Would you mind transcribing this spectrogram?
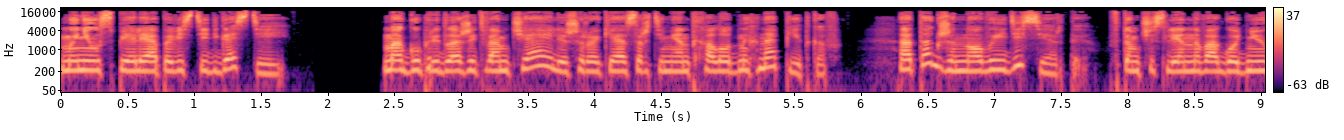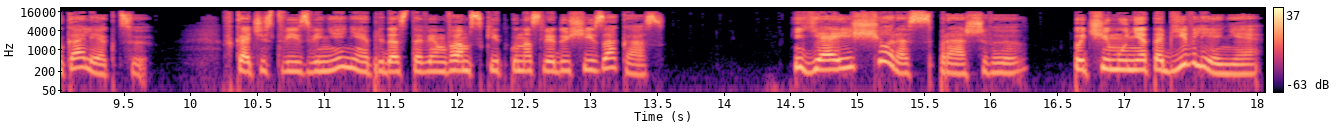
Мы не успели оповестить гостей. Могу предложить вам чай или широкий ассортимент холодных напитков, а также новые десерты, в том числе новогоднюю коллекцию. В качестве извинения предоставим вам скидку на следующий заказ. Я еще раз спрашиваю, почему нет объявления?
